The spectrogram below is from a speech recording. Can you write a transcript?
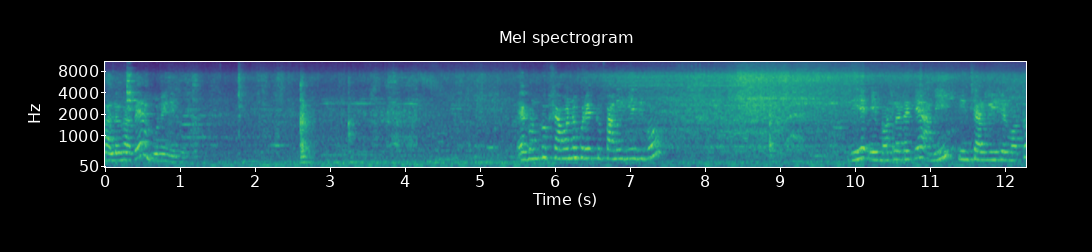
ভালোভাবে বুনে নেব। এখন খুব সামান্য করে একটু পানি দিয়ে দিব। দিয়ে এই মশলাটাকে আমি তিন চার মিনিটের মতো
